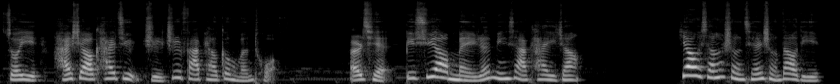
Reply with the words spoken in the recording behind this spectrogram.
所以还是要开具纸质发票更稳妥。而且必须要每人名下开一张，要想省钱省到底，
